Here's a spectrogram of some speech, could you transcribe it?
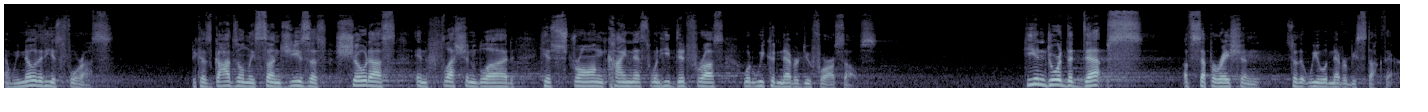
And we know that He is for us because God's only Son, Jesus, showed us in flesh and blood his strong kindness when he did for us what we could never do for ourselves. He endured the depths of separation so that we would never be stuck there.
